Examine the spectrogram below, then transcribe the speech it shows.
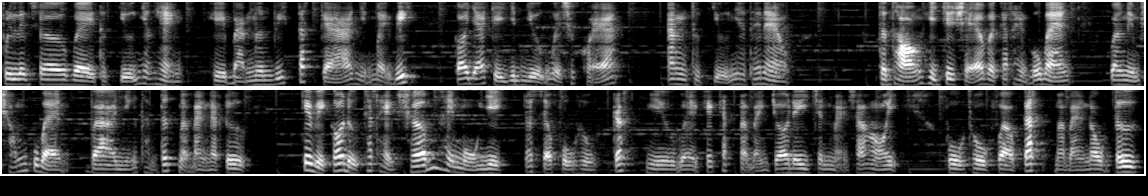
freelancer về thực dưỡng chẳng hạn, thì bạn nên viết tất cả những bài viết có giá trị dinh dưỡng về sức khỏe, ăn thực dưỡng như thế nào thỉnh thoảng thì chia sẻ về khách hàng của bạn quan niệm sống của bạn và những thành tích mà bạn đạt được. Cái việc có được khách hàng sớm hay muộn gì nó sẽ phụ thuộc rất nhiều về cái cách mà bạn cho đi trên mạng xã hội phụ thuộc vào cách mà bạn đầu tư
